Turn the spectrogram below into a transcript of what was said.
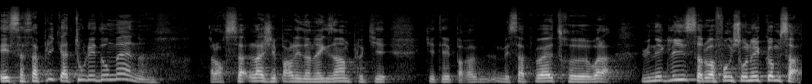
Et ça s'applique à tous les domaines. Alors là, j'ai parlé d'un exemple qui, était par, mais ça peut être, euh, voilà, une église, ça doit fonctionner comme ça.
